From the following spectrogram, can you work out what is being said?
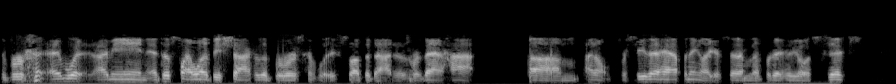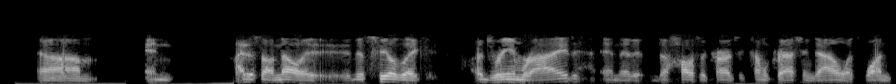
the Brewers, I mean, at this point, I wouldn't be shocked if the Brewers completely swept the Dodgers. We're that hot. Um, I don't foresee that happening. Like I said, I'm going to predict it go six. Um, and I just don't know. It, it, this feels like a dream ride, and that it, the house of cards could come crashing down with one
